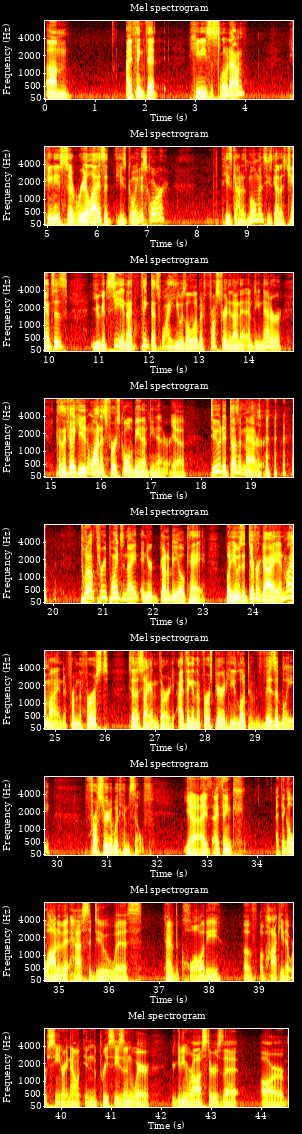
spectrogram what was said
Um, I think that he needs to slow down. He needs to realize that he's going to score. He's got his moments. He's got his chances. You could see, and I think that's why he was a little bit frustrated on an empty netter because I feel like he didn't want his first goal to be an empty netter. Yeah. Dude, it doesn't matter. Put up three points a night and you're going to be okay. But he was a different guy in my mind from the first to the second and third. I think in the first period, he looked visibly frustrated with himself. Yeah, I I think I think a lot of it has to do with kind of the quality of of hockey that we're seeing right now in the preseason where you're getting rosters that are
